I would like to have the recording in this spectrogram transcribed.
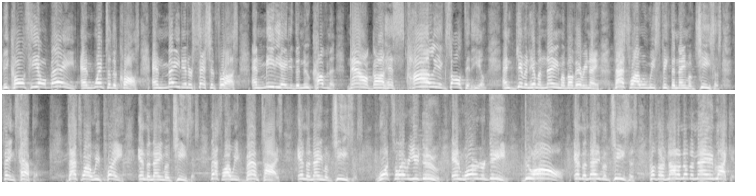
Because he obeyed and went to the cross and made intercession for us and mediated the new covenant. Now God has highly exalted him and given him a name above every name. That's why when we speak the name of Jesus, things happen. That's why we pray in the name of Jesus. That's why we baptize in the name of Jesus. Whatsoever you do in word or deed, do all in the name of Jesus because there's not another name like it.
